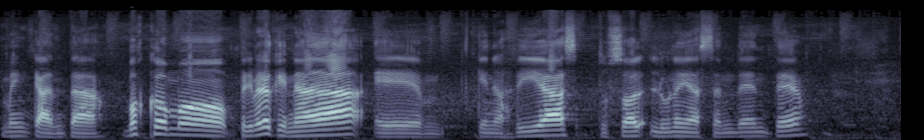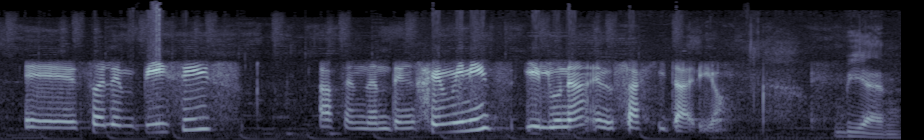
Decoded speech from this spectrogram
Me encanta. Vos como, primero que nada, eh, que nos digas tu sol, luna y ascendente. Eh, Sol en Pisces, ascendente en Géminis y Luna en Sagitario. Bien.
